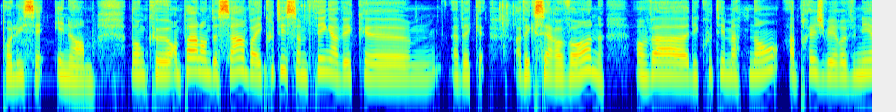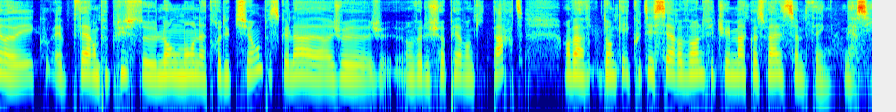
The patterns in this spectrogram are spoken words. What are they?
Pour lui, c'est énorme. Donc, en parlant de ça, on va écouter Something avec, avec, avec Sarah Vaughan. On va l'écouter maintenant. Après, je vais revenir et faire un peu plus longuement l'introduction parce que là, euh, je, je- on veut le choper avant qu'il parte. On va donc écouter Sarah Vaughan featuring Marcos Val, Something. Merci.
